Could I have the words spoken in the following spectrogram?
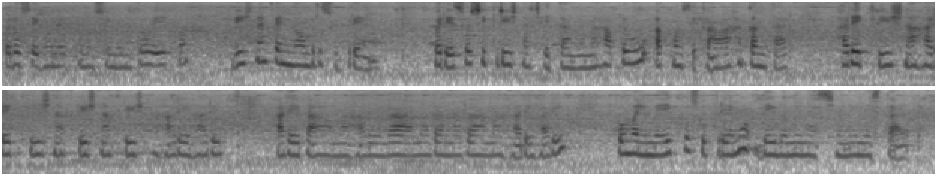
pero según el conocimiento védico, Krishna es el nombre supremo, por eso si Krishna Chaitanya Mahaprabhu aconsejaba a cantar Hare Krishna, Hare Krishna, Krishna Krishna, Hare Hare, Hare Rama, Hare Rama, Rama Rama, Hare Hare, como el médico supremo de iluminación en esta era.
